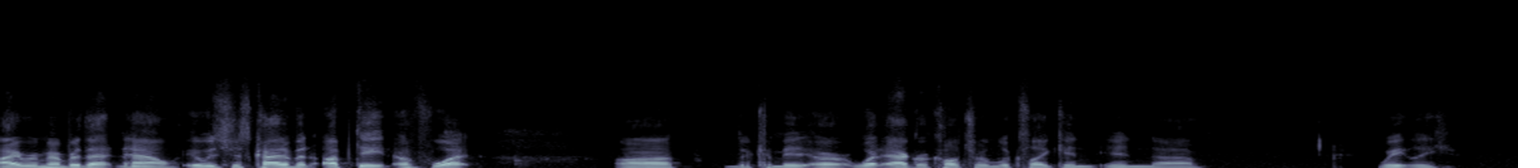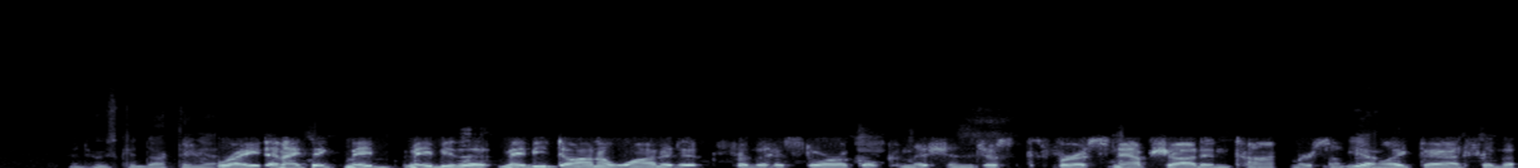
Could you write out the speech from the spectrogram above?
I remember that now. It was just kind of an update of what uh, the committee or what agriculture looks like in in uh, Whately and who's conducting it. right. And I think maybe maybe the maybe Donna wanted it for the historical commission, just for a snapshot in time or something Yep. like that for the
